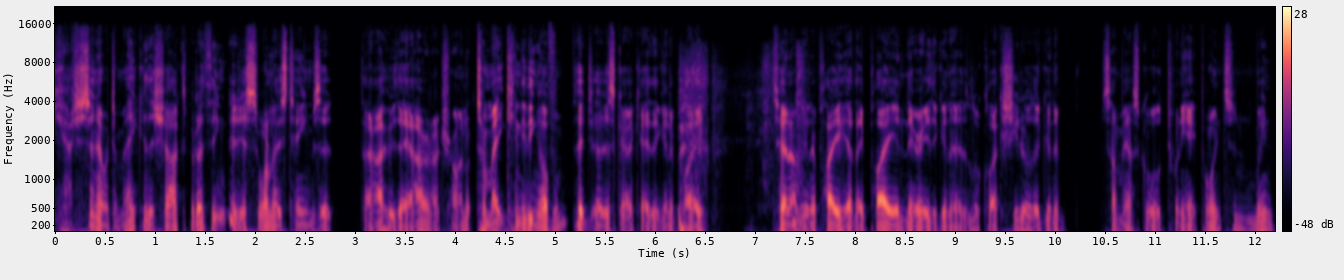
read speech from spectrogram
yeah, I just don't know what to make of the Sharks, but I think they're just one of those teams that they are who they are, and I try not to make anything of them. They, I just go, okay, they're going to play, turn up, they're going to play how they play, and they're either going to look like shit or they're going to somehow score 28 points and win.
